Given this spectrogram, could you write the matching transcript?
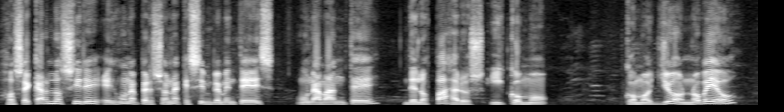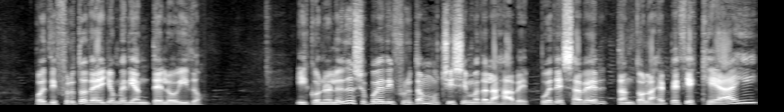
José Carlos Sire es una persona que simplemente es un amante de los pájaros y como, como yo no veo, pues disfruto de ellos mediante el oído. Y con el oído se puede disfrutar muchísimo de las aves. Puedes saber tanto las especies que hay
